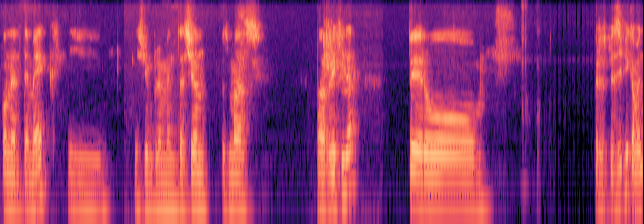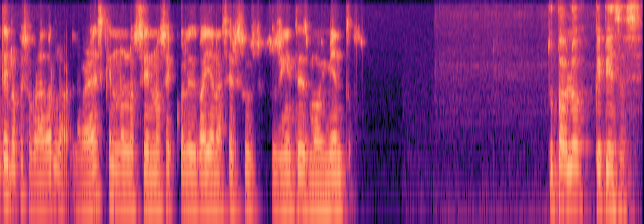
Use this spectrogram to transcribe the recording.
con el TEMEC y, su implementación pues, más, más rígida. Pero pero específicamente López Obrador, la, verdad es que no lo sé, no sé cuáles vayan a ser sus, siguientes movimientos. Tú, Pablo, ¿qué piensas?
